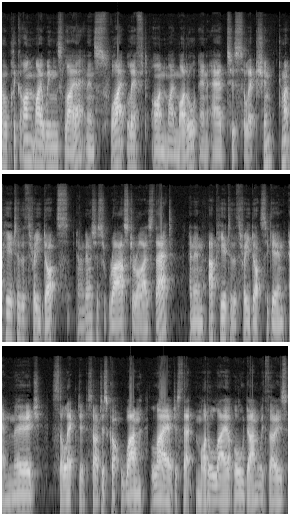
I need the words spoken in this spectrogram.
I'll click on my wings layer and then swipe left on my model and add to selection. Come up here to the three dots and I'm going to just rasterize that. And then up here to the three dots again and merge selected. So I've just got one layer, just that model layer all done with those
